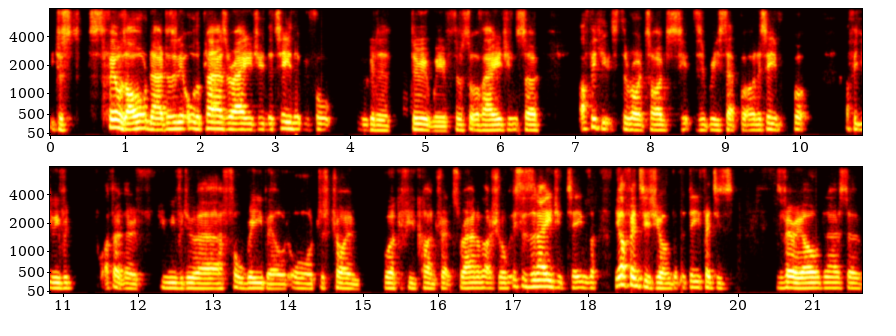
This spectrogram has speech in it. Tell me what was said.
it just feels old now, doesn't it? All the players are aging. The team that we thought we were going to do it with, they're sort of aging. So I think it's the right time to hit the reset button. It's even, but I think you either I don't know if you either do a full rebuild or just try and work a few contracts around. I'm not sure. But this is an aging team. The offense is young, but the defense is is very old now. So,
